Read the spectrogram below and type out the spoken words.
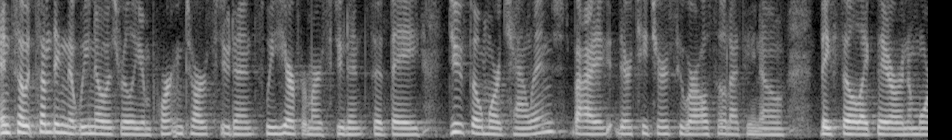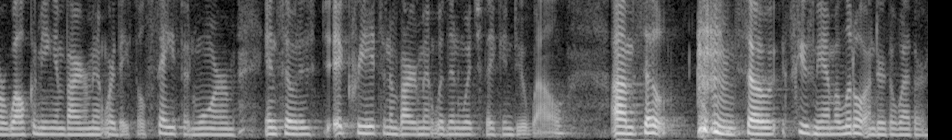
And so it's something that we know is really important to our students. We hear from our students that they do feel more challenged by their teachers who are also Latino. They feel like they are in a more welcoming environment where they feel safe and warm. And so it, is, it creates an environment within which they can do well. Um, so, so, excuse me, I'm a little under the weather.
